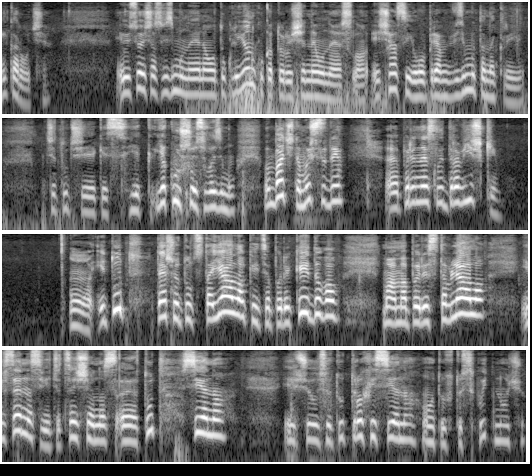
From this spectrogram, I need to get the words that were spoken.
і коротше. І ось я зараз візьму, наверное, оту клейонку, яку ще не унесло. І зараз його прям візьму та накрию. Чи тут ще якесь, як, яку щось візьму. Ви бачите, ми ж сюди е, перенесли дровішки. О, і тут те, що тут стояло, киця перекидував, мама переставляла і все на світі. Це ще у нас е, тут сіно. І ще ось тут трохи сіна. О, тут хтось спить ночі.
